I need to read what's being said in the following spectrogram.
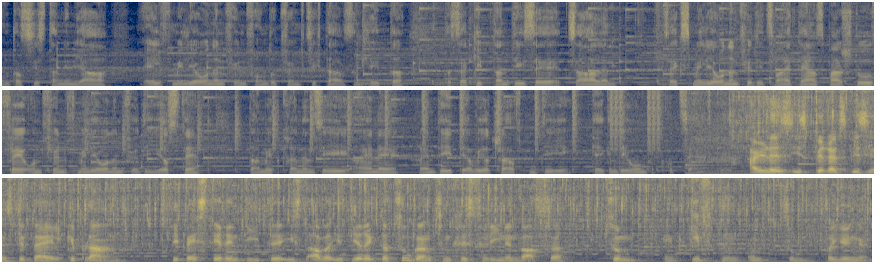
und das ist dann im Jahr 11.550.000 Liter. Das ergibt dann diese Zahlen. 6 Millionen für die zweite Ausbaustufe und 5 Millionen für die erste. Damit können Sie eine Rendite erwirtschaften, die gegen die 100% geht. Alles ist bereits bis ins Detail geplant. Die beste Rendite ist aber Ihr direkter Zugang zum kristallinen Wasser, zum Entgiften und zum Verjüngen.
